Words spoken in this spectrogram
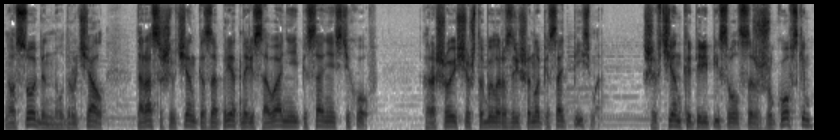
Но особенно удручал Тараса Шевченко запрет на рисование и писание стихов – Хорошо еще, что было разрешено писать письма. Шевченко переписывался с Жуковским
